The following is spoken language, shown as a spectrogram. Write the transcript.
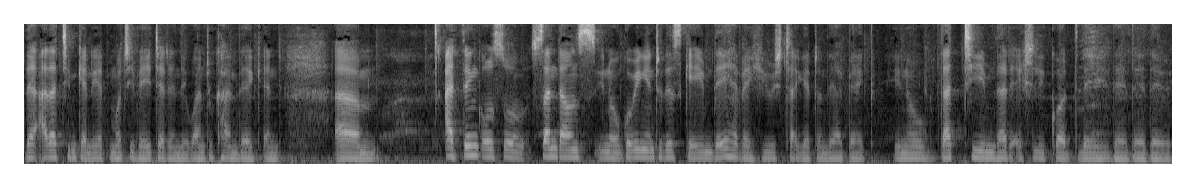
The other team can get motivated and they want to come back and. Um, I think also Sundowns, you know, going into this game, they have a huge target on their back. You know, that team that actually got the the the, the,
